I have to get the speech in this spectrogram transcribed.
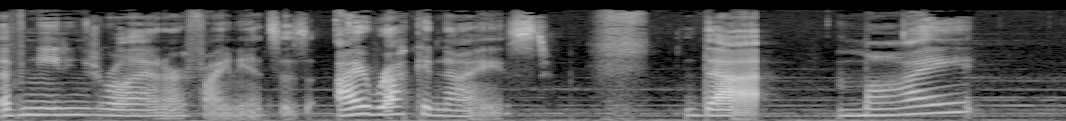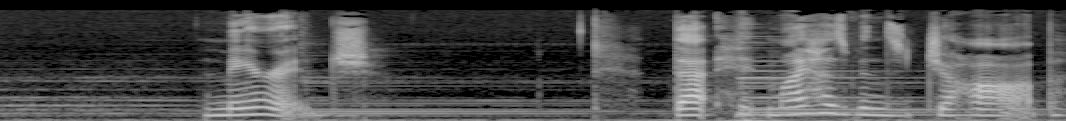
of needing to rely on our finances. I recognized that my marriage, that my husband's job,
